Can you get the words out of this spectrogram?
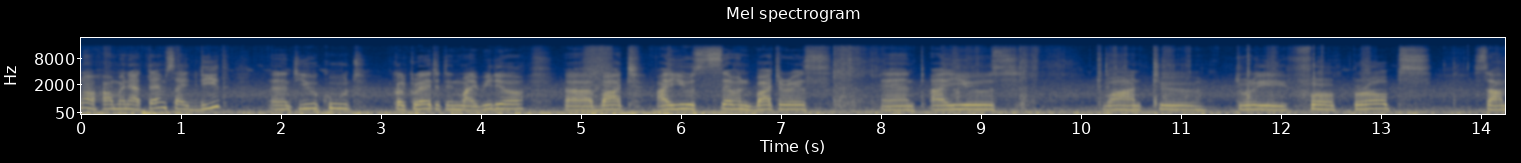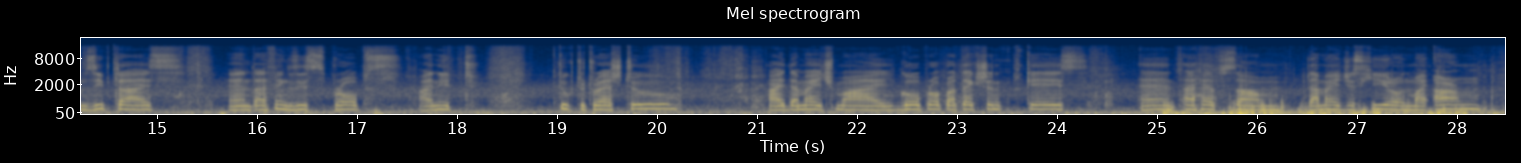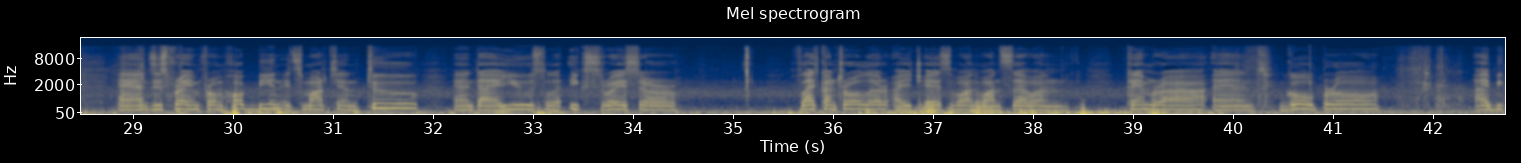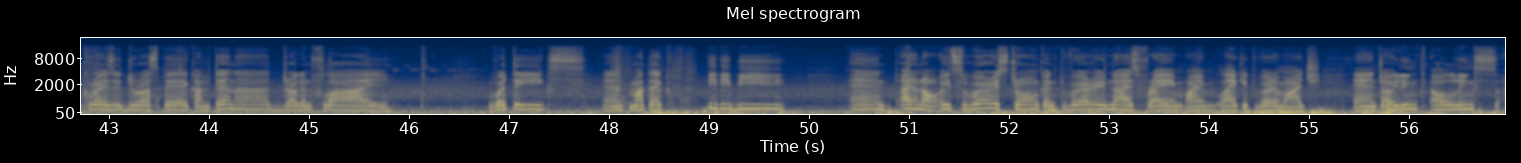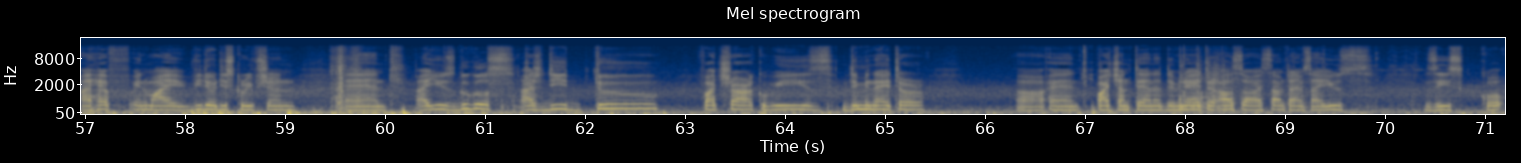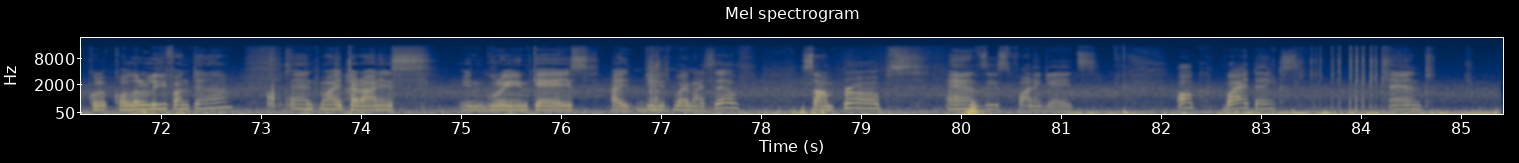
know how many attempts I did and you could calculate it in my video uh, but I use seven batteries and I use one two three four props some zip ties and I think these props I need took to trash too. I damaged my GoPro protection case and I have some damages here on my arm and this frame from Hobbein it's Martian 2 and I use X-Racer flight controller HS1177 camera and GoPro IBCrazy Dura-Spec antenna Dragonfly VTX and Matek PDB and I don't know it's very strong and very nice frame I like it very much and all link all links I have in my video description. And I use Google's HD2 Fat Shark with Dominator uh, and patch antenna Dominator also I, sometimes I use this co color leaf antenna. And my Taranis in green case I did it by myself. Some props and these funny gates. Ok bye thanks. And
